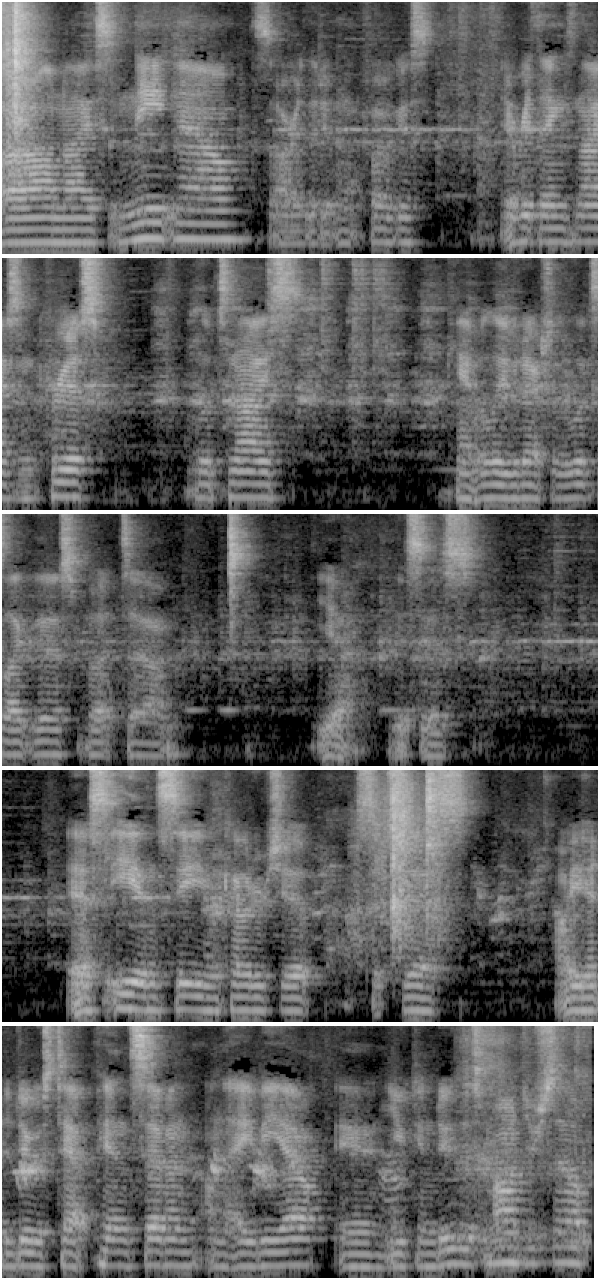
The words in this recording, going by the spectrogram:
are all nice and neat now. Sorry that it won't focus. Everything's nice and crisp. Looks nice. Can't believe it actually looks like this, but um, yeah, this is S-ENC encoder chip success. All you had to do was tap pin 7 on the AV out, and you can do this mod yourself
